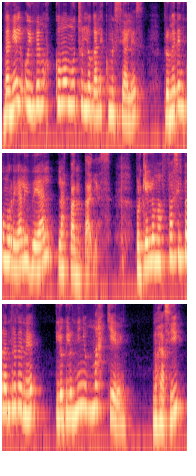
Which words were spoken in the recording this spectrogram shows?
Daniel, hoy vemos cómo muchos locales comerciales prometen como regalo ideal las pantallas, porque es lo más fácil para entretener y lo que los niños más quieren. ¿No es así?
